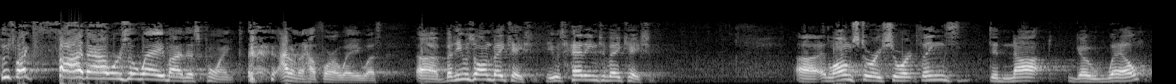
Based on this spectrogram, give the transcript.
Who's like five hours away by this point. I don't know how far away he was. Uh, but he was on vacation. He was heading to vacation. Uh, and long story short, things did not go well.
